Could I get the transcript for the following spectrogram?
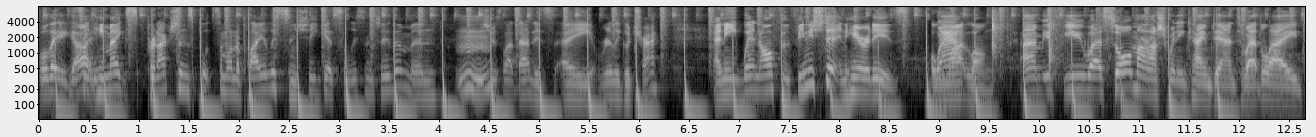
Well, there you go. He makes productions, puts them on a playlist, and she gets to listen to them. And Mm. she was like, "That is a really good track." And he went off and finished it, and here it is all Wow. night long. Um, if you uh, saw Marsh when he came down to Adelaide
